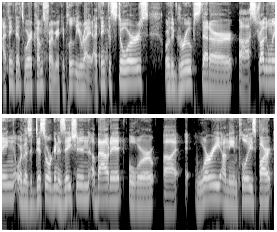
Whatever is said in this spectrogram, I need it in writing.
I think that's where it comes from. You're completely right. I think the stores or the groups that are uh, struggling, or there's a disorganization about it, or uh, worry on the employees' part,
